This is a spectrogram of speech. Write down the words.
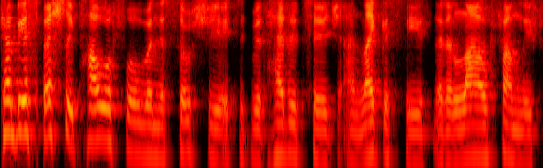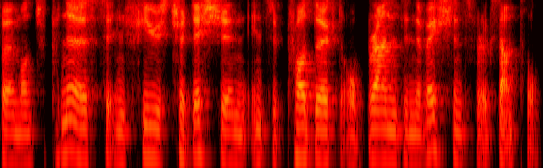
can be especially powerful when associated with heritage and legacies that allow family firm entrepreneurs to infuse tradition into product or brand innovations, for example.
